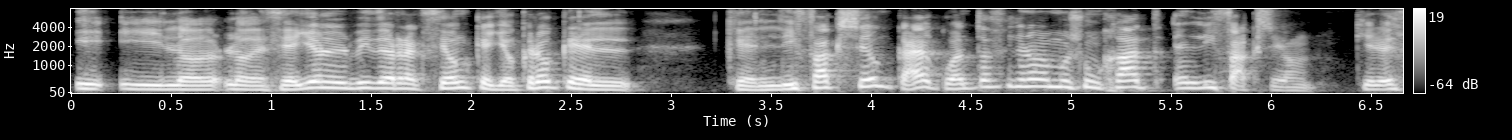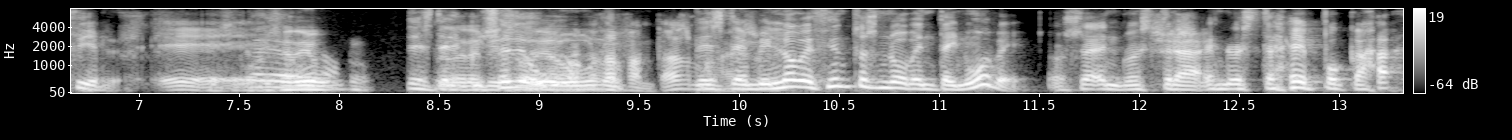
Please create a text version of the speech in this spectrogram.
Y, y lo, lo decía yo en el vídeo de reacción, que yo creo que el que en Leaf Action, claro, ¿cuánto hace que no vemos un hat en Leaf Action? Quiero decir, eh, uno. desde el Desde el episodio episodio 1. uno. fantasma, Desde eso. 1999, o sea, en nuestra, sí. en nuestra época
